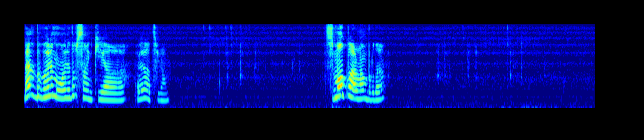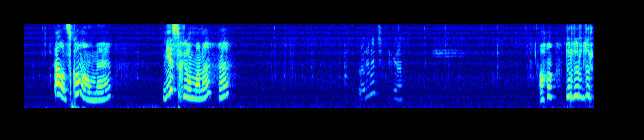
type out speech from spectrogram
Ben bu bölümü oynadım sanki ya. Öyle hatırlıyorum. Smoke var lan burada. Alex come on man. Niye sıkıyorsun bana? Ha? Aha dur dur dur.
